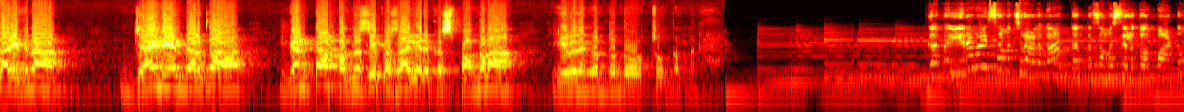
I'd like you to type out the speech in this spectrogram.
తారీఖున జాయిన్ అయిన తర్వాత గంటా పద్మశ్రీ ప్రసాద్ గారి యొక్క స్పందన ఏ విధంగా ఉంటుందో చూద్దాం మరి. గత ఇరవై సంవత్సరాలుగా దంత సమస్యలతో పాటు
